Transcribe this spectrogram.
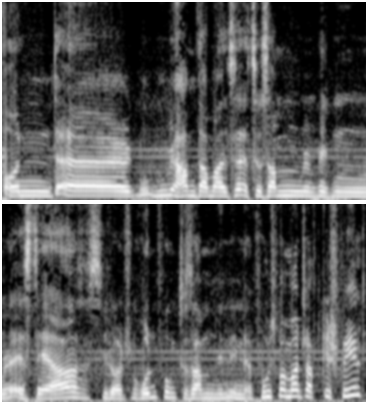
Und äh, wir haben damals äh, zusammen mit dem SDR, das ist die Deutschen Rundfunk, zusammen in, in der Fußballmannschaft gespielt.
